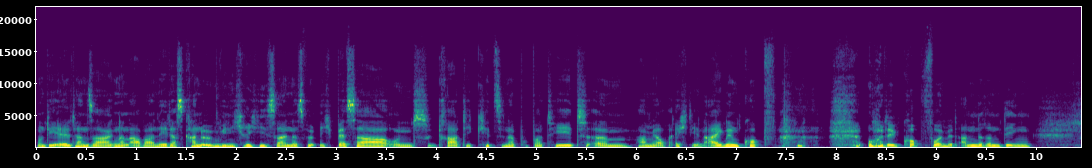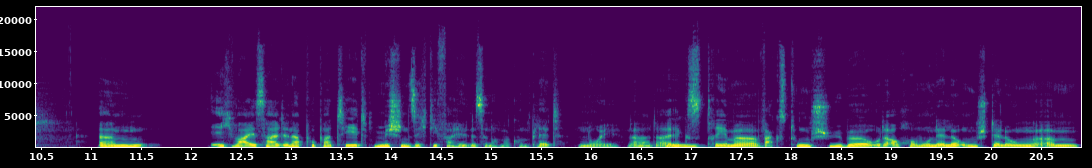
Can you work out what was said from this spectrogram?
Und die Eltern sagen dann aber, nee, das kann irgendwie nicht richtig sein, das wird nicht besser. Und gerade die Kids in der Pubertät ähm, haben ja auch echt ihren eigenen Kopf oder den Kopf voll mit anderen Dingen. Ähm, ich weiß halt, in der Pubertät mischen sich die Verhältnisse nochmal komplett neu. Ne? Da mhm. extreme Wachstumsschübe oder auch hormonelle Umstellungen ähm,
